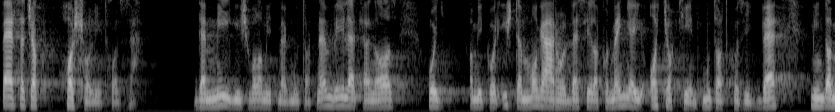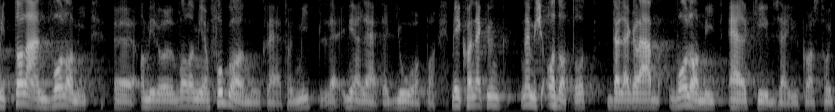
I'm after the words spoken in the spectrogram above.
Persze csak hasonlít hozzá. De mégis valamit megmutat. Nem véletlen az, hogy amikor Isten magáról beszél, akkor mennyei atyaként mutatkozik be, mint amit talán valamit, amiről valamilyen fogalmunk lehet, hogy mit, milyen lehet egy jó apa. Még ha nekünk nem is adatot, de legalább valamit elképzeljük azt, hogy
